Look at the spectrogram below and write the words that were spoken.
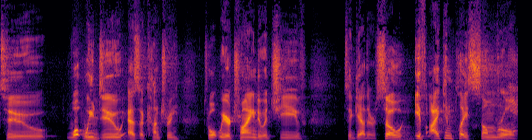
to what we do as a country, to what we are trying to achieve together. So if I can play some role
